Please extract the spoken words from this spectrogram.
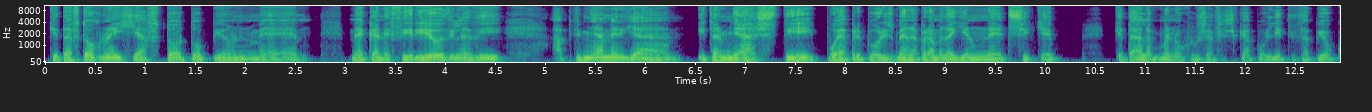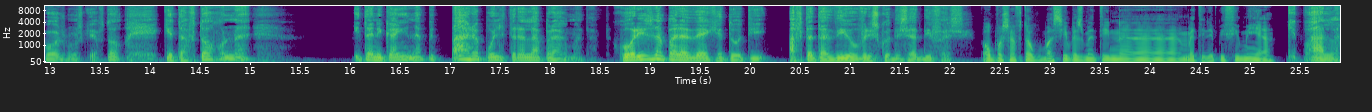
Και ταυτόχρονα είχε αυτό το οποίο με, με έκανε θηρίο, δηλαδή από τη μια μεριά ήταν μια αστή που έπρεπε ορισμένα πράγματα να γίνουν έτσι και, και τα άλλα που με ενοχλούσε φυσικά πολύ, τι θα πει ο κόσμος και αυτό και ταυτόχρονα ήταν ικανή να πει πάρα πολύ τρελά πράγματα χωρίς να παραδέχεται ότι αυτά τα δύο βρίσκονται σε αντίφαση Όπως αυτό που μας είπες με την, ε, με την επιθυμία. και άλλα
